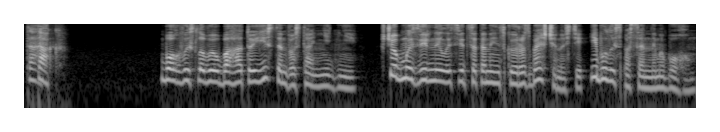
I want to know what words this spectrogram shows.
Так. Бог висловив багато істин в останні дні, щоб ми звільнились від сатанинської розбещеності і були спасенними Богом.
